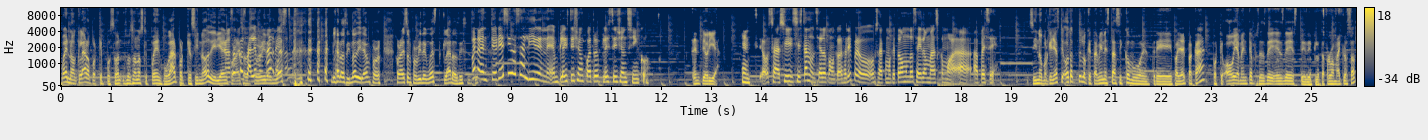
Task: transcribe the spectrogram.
Bueno, claro, porque pues son, son los que pueden jugar, porque si no dirían Horizon Forbidden West. claro, si no dirían for Horizon Forbidden West, claro, sí, Bueno, en teoría sí va a salir en, PlayStation 4 y PlayStation 5. En teoría. o sea, sí, sí está anunciado como que va a salir, pero, o sea, como que todo el mundo se ha ido más como a, a PC. Sí, no, porque ya es que otro título que también está así como entre para allá y para acá, porque obviamente pues es de, es de este de plataforma Microsoft,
